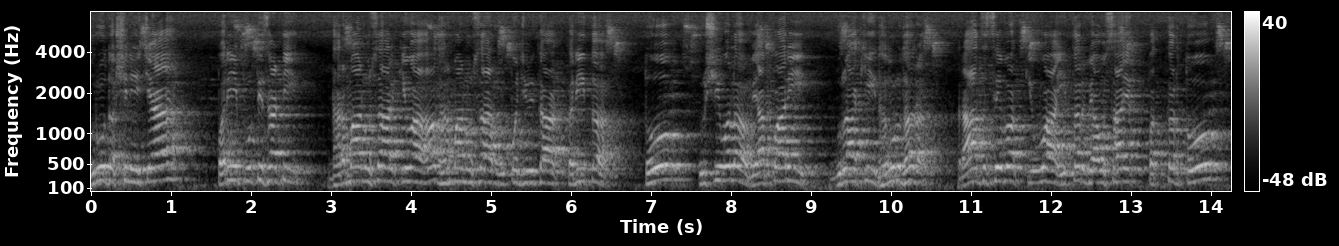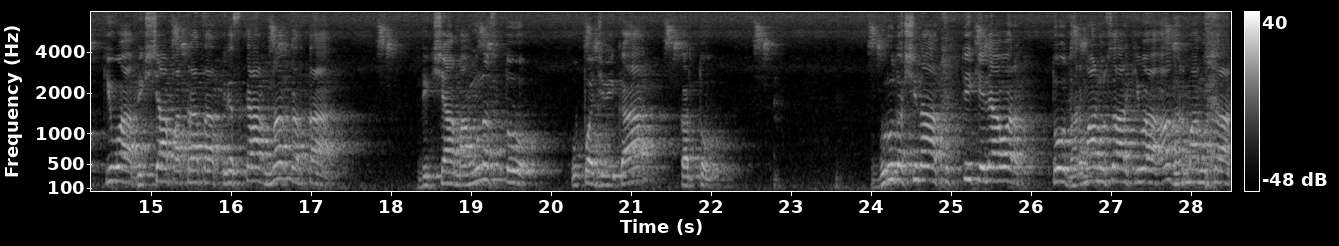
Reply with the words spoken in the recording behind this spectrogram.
गुरुदक्षिणेच्या परिपूर्तीसाठी धर्मानुसार किंवा अधर्मानुसार उपजीविका करीत तो कृषीवल व्यापारी गुराखी धनुर्धर राजसेवक किंवा इतर व्यवसाय पत्करतो किंवा भिक्षापात्राचा तिरस्कार न करता भिक्षा मागूनच तो उपजीविका करतो. गुरुदक्षिणा चुकती केल्यावर तो धर्मानुसार किंवा अधर्मानुसार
